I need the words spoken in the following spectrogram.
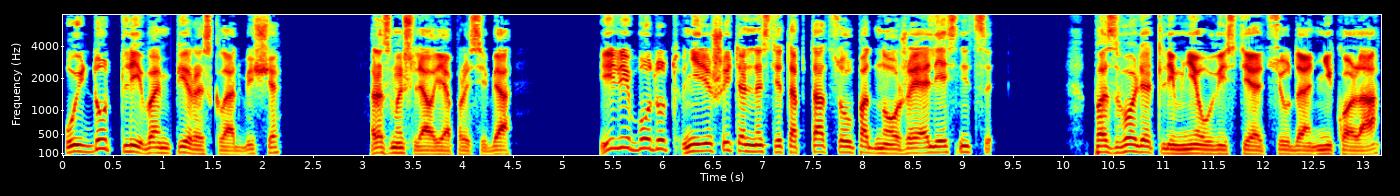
Уйдут ли вампиры с кладбища? Размышлял я про себя – или будут в нерешительности топтаться у подножия лестницы? Позволят ли мне увести отсюда Никола?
